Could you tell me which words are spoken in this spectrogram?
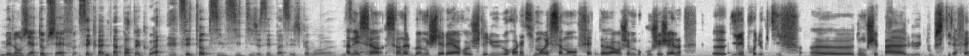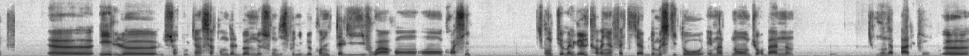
mélangé à Top Chef. C'est quand même n'importe quoi. C'est Top Sin City, je sais pas c'est comment. euh, Ah mais c'est un, album, j'y allais, à je l'ai lu relativement récemment en fait. Alors j'aime beaucoup Gégel. Euh, il est productif, euh, donc j'ai pas lu tout ce qu'il a fait. Euh, et le, surtout qu'un certain nombre d'albums ne sont disponibles qu'en Italie, voire en, en Croatie. Donc euh, malgré le travail infatigable de Mosquito et maintenant d'Urban, on n'a pas tout, euh,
